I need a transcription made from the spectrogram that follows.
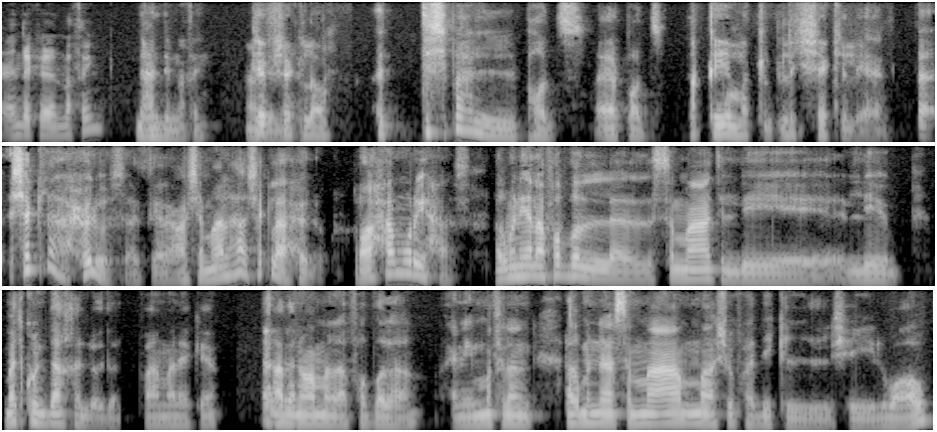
عندك Nothing عندي Nothing كيف شكلها؟ تشبه ال buds AirPods تقييمة للشكل يعني. شكلها حلو يعني عشان مالها شكلها حلو. راحة مريحة. رغم إني أنا أفضل السماعات اللي اللي ما تكون داخل الأذن. فاهم علي كيف؟ هذا نوع ما أفضلها. يعني مثلا رغم إنها سماعة ما أشوف هذيك الشيء ال wow.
